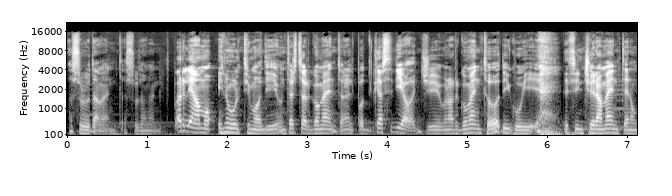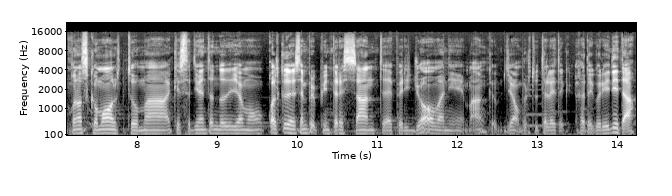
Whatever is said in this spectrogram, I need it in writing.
Assolutamente, assolutamente. Parliamo in ultimo di un terzo argomento nel podcast di oggi, un argomento di cui sinceramente non conosco molto, ma che sta diventando, diciamo, qualcosa di sempre più interessante per i giovani, ma anche, diciamo, per tutte le te- categorie di età,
